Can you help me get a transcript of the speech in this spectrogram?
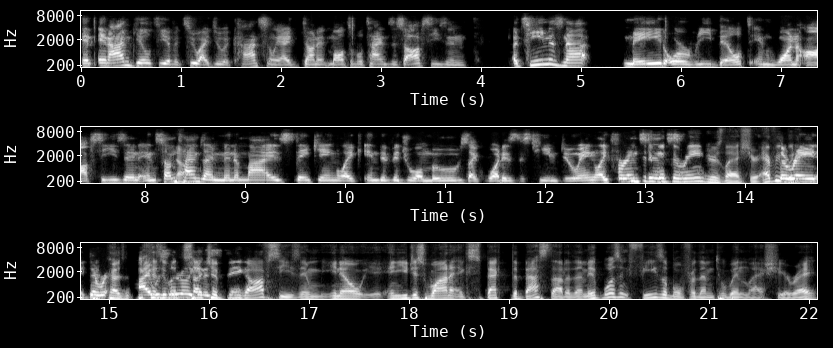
and, and I'm guilty of it too. I do it constantly. I've done it multiple times this offseason. A team is not made or rebuilt in one off season and sometimes no. i minimize thinking like individual moves like what is this team doing like for instance with the rangers last year everybody the rain, did because, the, because it was such a big off season you know and you just want to expect the best out of them it wasn't feasible for them to win last year right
